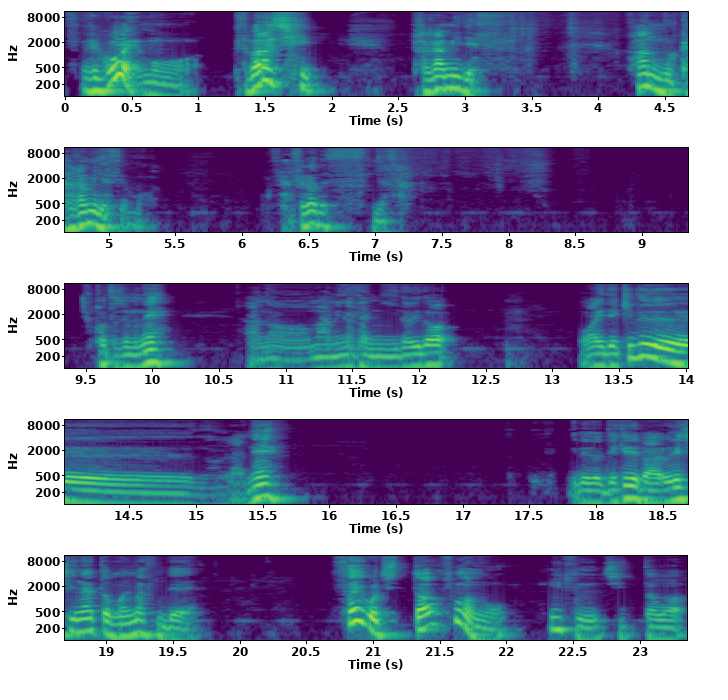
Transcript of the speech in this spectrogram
すごい、もう、素晴らしい。鏡です。ファンの鏡ですよ、もう。さすがです、皆さん。今年もね、あのー、まあ、皆さんにいろいろお会いできるのがね、いろいろできれば嬉しいなと思いますんで、最後散ったそうなの？いつ散ったは？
